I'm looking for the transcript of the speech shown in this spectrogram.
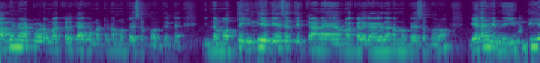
தமிழ்நாட்டோட மக்களுக்காக மட்டும் நம்ம பேச போறது இல்லை. இந்த மொத்த இந்திய தேசத்திற்கான மக்களுக்காக தான் நம்ம பேச போறோம். ஏன்னா இந்த இந்திய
